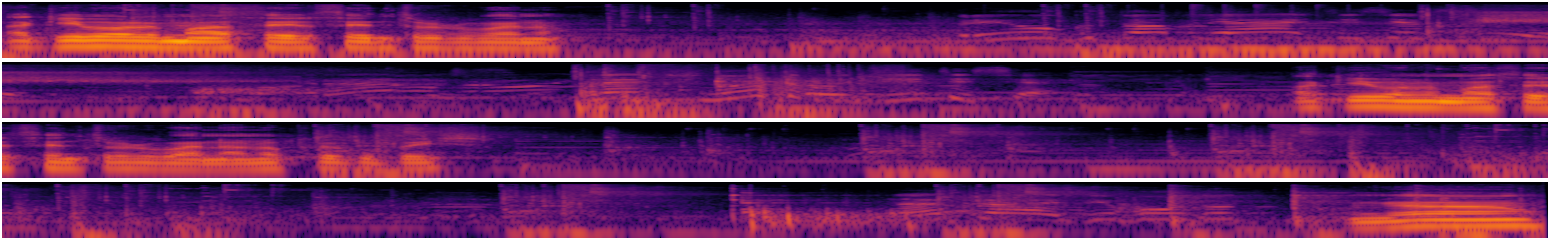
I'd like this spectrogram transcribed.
Aquí volvemos a hacer centro urbano. Aquí volvemos a hacer centro urbano, no os preocupéis. Venga.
